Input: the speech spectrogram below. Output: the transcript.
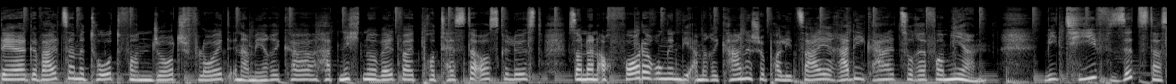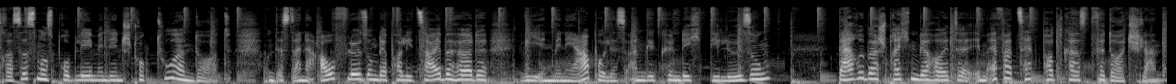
Der gewaltsame Tod von George Floyd in Amerika hat nicht nur weltweit Proteste ausgelöst, sondern auch Forderungen, die amerikanische Polizei radikal zu reformieren. Wie tief sitzt das Rassismusproblem in den Strukturen dort? Und ist eine Auflösung der Polizeibehörde, wie in Minneapolis angekündigt, die Lösung? Darüber sprechen wir heute im FAZ-Podcast für Deutschland.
